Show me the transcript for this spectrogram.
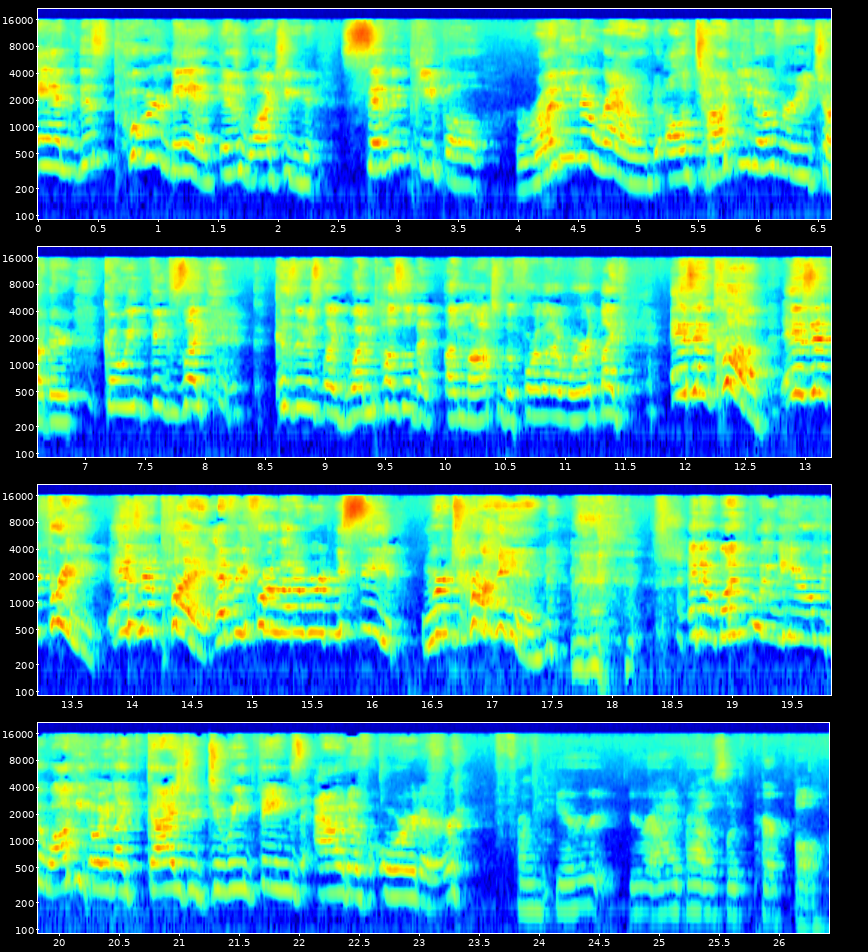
And this poor man is watching seven people running around, all talking over each other, going things like, because there's like one puzzle that unlocks with a four letter word, like, is it club? Is it free? Is it play? Every four letter word we see, we're trying. And at one point we hear over the walkie going like, guys, you're doing things out of order. From here, your eyebrows look purple.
